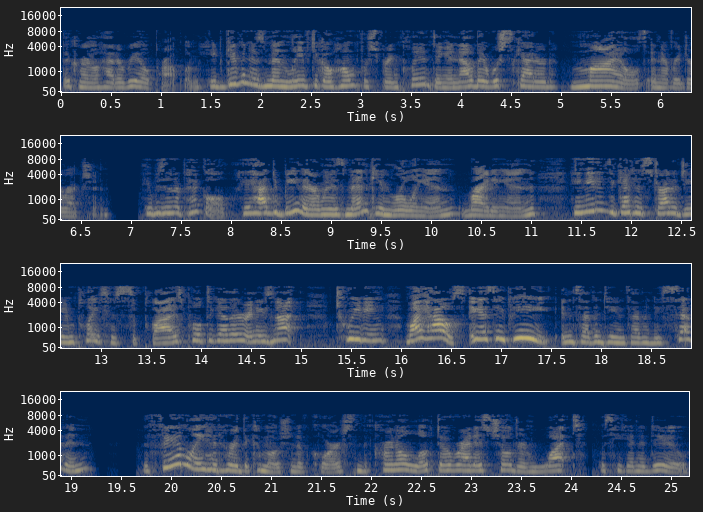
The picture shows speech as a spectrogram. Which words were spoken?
the colonel had a real problem. He'd given his men leave to go home for spring planting, and now they were scattered miles in every direction. He was in a pickle. He had to be there when his men came rolling in, riding in. He needed to get his strategy in place, his supplies pulled together, and he's not tweeting, my house, ASAP, in 1777. The family had heard the commotion, of course, and the colonel looked over at his children. What was he going to do?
